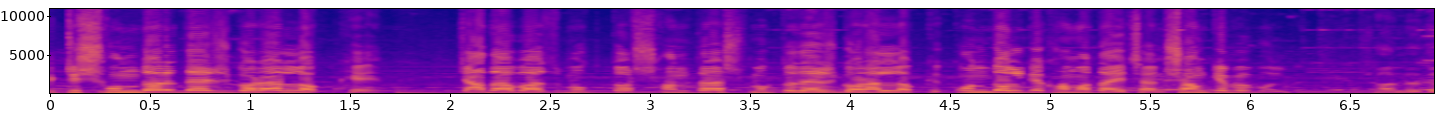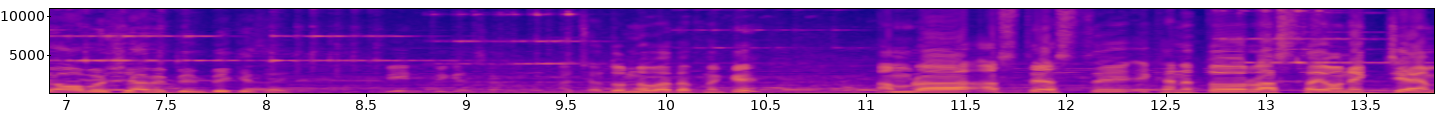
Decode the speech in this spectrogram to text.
একটি সুন্দর দেশ গড়ার লক্ষ্যে চাঁদাবাজ মুক্ত সন্ত্রাস মুক্ত দেশ গড়ার লক্ষ্যে কোন দলকে ক্ষমতায় চান? সংক্ষেপে বলবেন। সন্দেহ অবশ্যই আমি বিএনপিকে চাই। বিএনপিকে চান আচ্ছা ধন্যবাদ আপনাকে। আমরা আস্তে আস্তে এখানে তো রাস্তায় অনেক জ্যাম।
